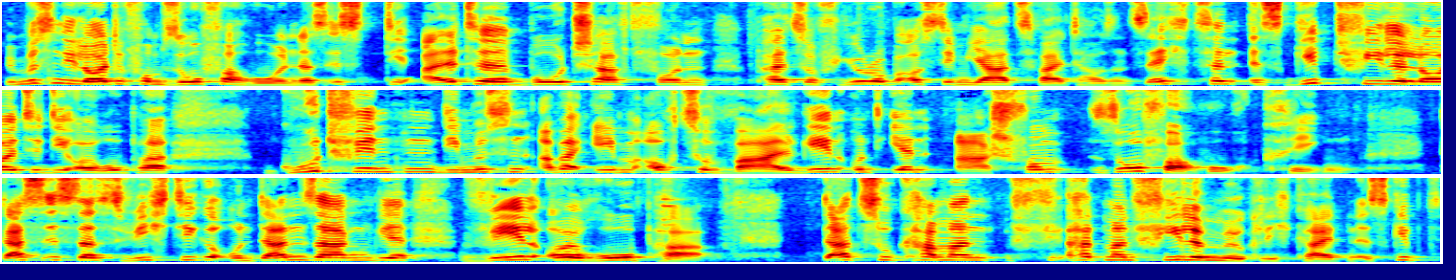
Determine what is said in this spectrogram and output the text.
wir müssen die Leute vom Sofa holen. Das ist die alte Botschaft von Pulse of Europe aus dem Jahr 2016. Es gibt viele Leute, die Europa gut finden, die müssen aber eben auch zur Wahl gehen und ihren Arsch vom Sofa hochkriegen. Das ist das Wichtige. Und dann sagen wir, wähl Europa. Dazu man, hat man viele Möglichkeiten. Es gibt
